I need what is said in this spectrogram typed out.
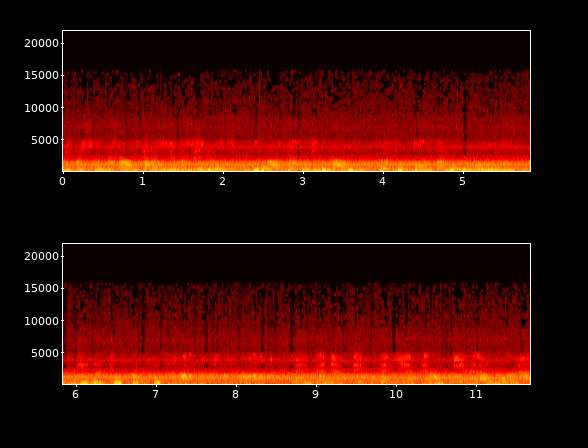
mi presión de cerámica de siete siglos. Es un tribunal, destructor de mundos. Bien hecho, canto. Me engañaste. Querías que rompiera la urna.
